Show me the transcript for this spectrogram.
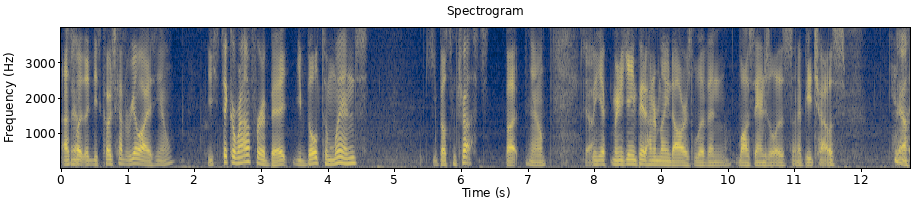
That's Yeah. what these coaches have to realize. You know, you stick around for a bit, you build some wins, you build some trust. But you know, yeah, when, you, when you're getting paid 100 million dollars live in Los Angeles on a beach house, yeah.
